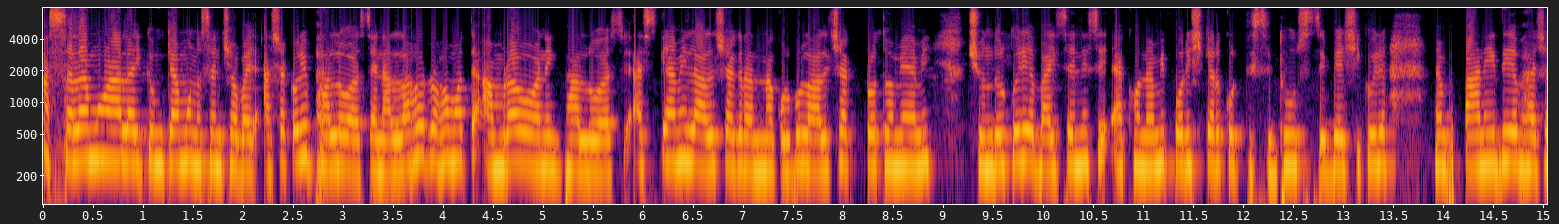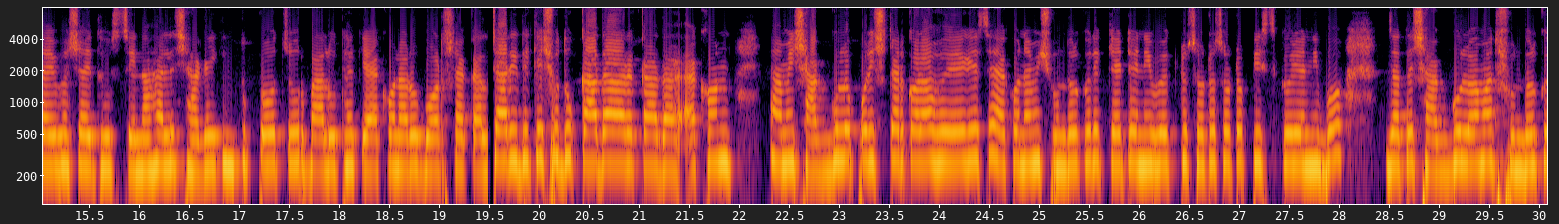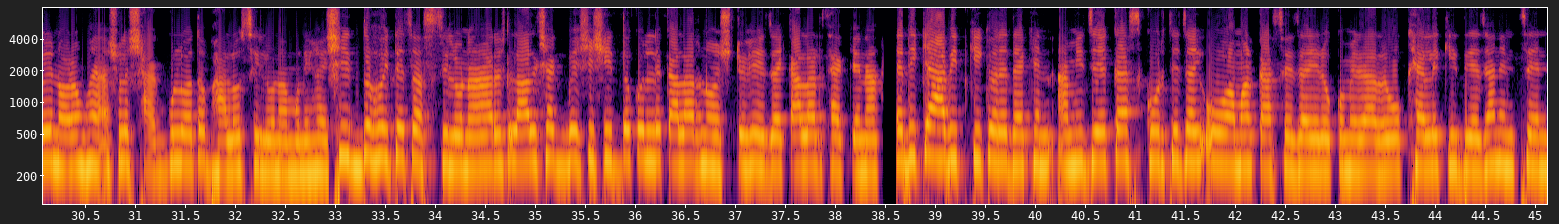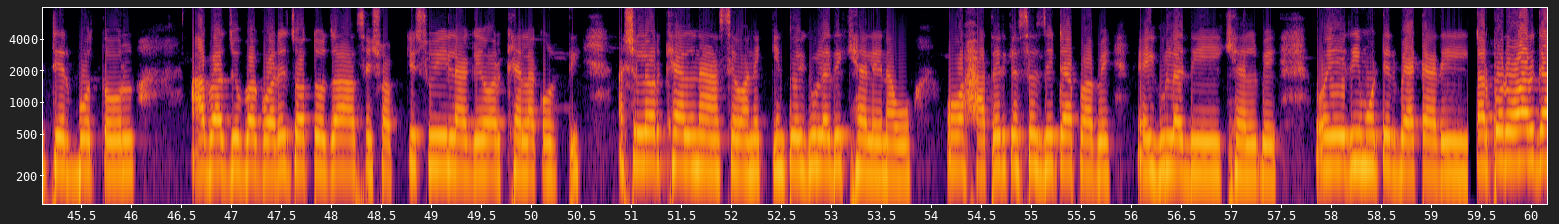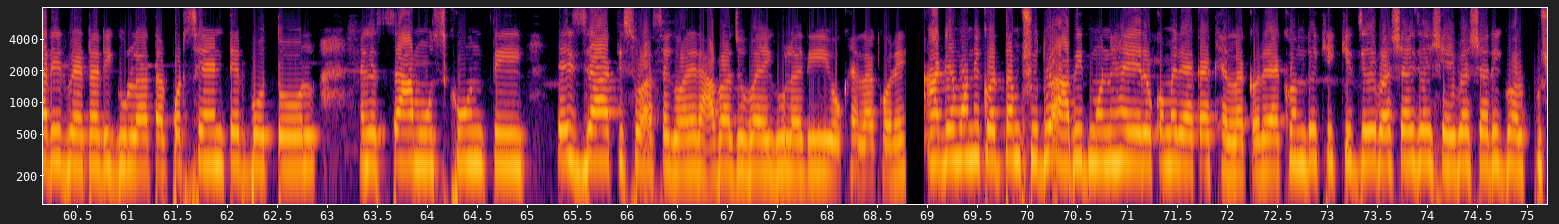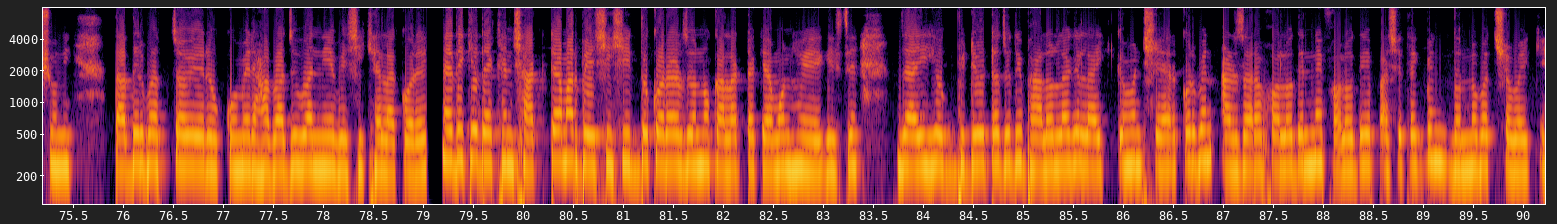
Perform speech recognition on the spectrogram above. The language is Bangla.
আসসালামু আলাইকুম, কেমন আছেন সবাই? আশা করি ভালো আছেন। আল্লাহর রহমতে আমরাও অনেক ভালো আছি। আজকে আমি লাল শাক রান্না করব। লাল শাক প্রথমে আমি সুন্দর করে বাইছে নিছি। এখন আমি পরিষ্কার করতেছি ধুচ্ছি বেশি করে পানি দিয়ে ভাসায় ভাসায় ধুচ্ছি না হলে শাকে কিন্তু প্রচুর বালু থাকে। এখন আরও বর্ষাকাল। চারিদিকে শুধু কাদা আর কাদা। এখন আমি শাকগুলো পরিষ্কার করা হয়ে গেছে। এখন আমি সুন্দর করে কেটে নিব। একটু ছোট ছোট পিস করে নিব, যাতে শাকগুলো আমার সুন্দর করে নরম হয়। আসলে শাকগুলো অত ভালো ছিল না, মনে হয়। সিদ্ধ হইতে চাচ্ছিল না, আর লাল শাক বেশি সিদ্ধ করলে কালার নষ্ট হয়ে যায়, কালার থাকে না। এদিকে আবিদ কি করে দেখেন? আমি যে কাজ করতে যাই, ও আমার কাছে যায় এরকমের, আর ও খেলে কি দিয়ে জানেন? সেন্টের বোতল আবার জোবা ঘরে যত যা আছে সব কিছুই লাগে ওর খেলা করতে। আসলে ওর খেলনা আছে অনেক, কিন্তু ওইগুলা দিয়ে খেলে না ও। ও হাতের কাছে যেটা পাবে, এইগুলা দিয়েই খেলবে। ওই রিমোটের ব্যাটারি তারপর ওর গাড়ির ব্যাটারি গুলা তারপর সেন্টের বোতল, চামচ, খুন্তি, এই যা কিছু আছে ঘরের আবাজুবা এগুলা দিয়ে ও খেলা করে। আগে মনে করতাম শুধু আবিদ মনে হয় এরকমের একা খেলা করে। এখন দেখি কি যে বাসায় যায় সেই বাসারই গল্প শুনি, তাদের বাচ্চাও এরকমের হাবাজুবা নিয়ে বেশি খেলা করে। এদিকে দেখেন, শাকটা আমার বেশি সিদ্ধ করার জন্য কালারটা কেমন হয়ে গেছে। যাই হোক, ভিডিওটা যদি ভালো লাগে লাইক কমেন্ট শেয়ার করবেন। আর যারা ফলো দেন নাই ফলো দিয়ে পাশে থাকবেন। ধন্যবাদ সবাইকে।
